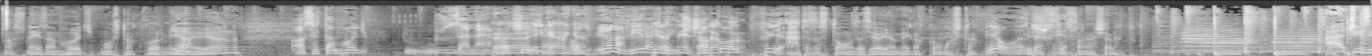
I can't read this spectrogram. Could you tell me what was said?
Azt nézem, hogy most akkor mi ja. jön. Azt hittem, hogy zene, vagy hírek, igen, vagy, igen. ja nem, hírek, hírek nincs. nincs akkor... akkor figyelj, hát ez a Stones, ez jöjjön még akkor most a Jó, az kis szuszanás előtt. Ácsiz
